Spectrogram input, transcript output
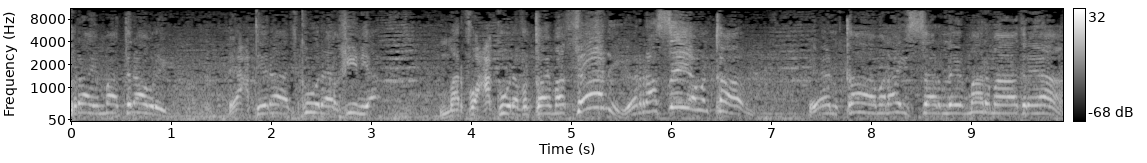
إبراهيم تراوري اعتراض كوره غينيا مرفوعة كورة في القائمة. الثاني الراسية والقائم القائم الأيسر لمرمى أدريان.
